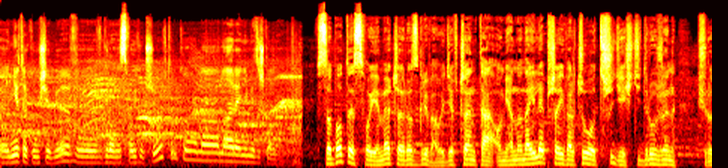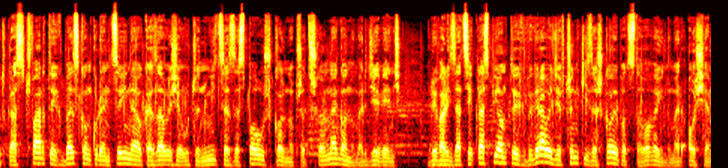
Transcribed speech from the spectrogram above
e, nie tylko u siebie w, w gronie swoich uczniów, tylko na, na arenie międzyszkolnej. W sobotę swoje mecze rozgrywały dziewczęta. O miano najlepszej walczyło 30 drużyn. Wśród klas czwartych bezkonkurencyjne okazały się uczennice zespołu szkolno-przedszkolnego nr 9. Rywalizację klas piątych wygrały dziewczynki ze szkoły podstawowej nr 8.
